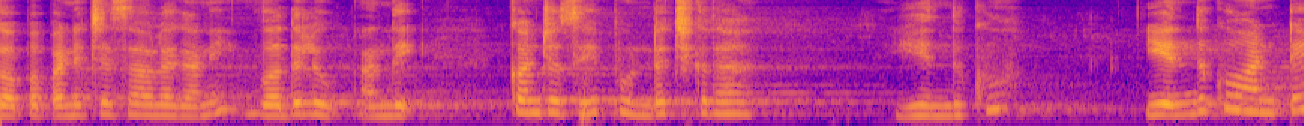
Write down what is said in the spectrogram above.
గొప్ప పని చేసావులే కానీ వదులు అంది. కొంచెంసేపు ఉండొచ్చు కదా. ఎందుకు? ఎందుకు అంటే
